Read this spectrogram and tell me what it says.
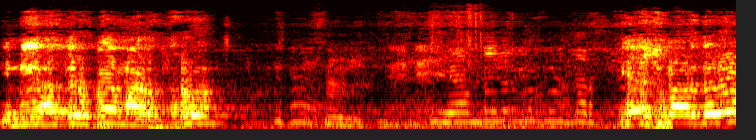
ನಿಮಗೆ ಹತ್ತು ರೂಪಾಯಿ ಮಾಡ್ತಾರೋ? ಎಷ್ಟು ಮಾಡ್ತಾರೋ?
